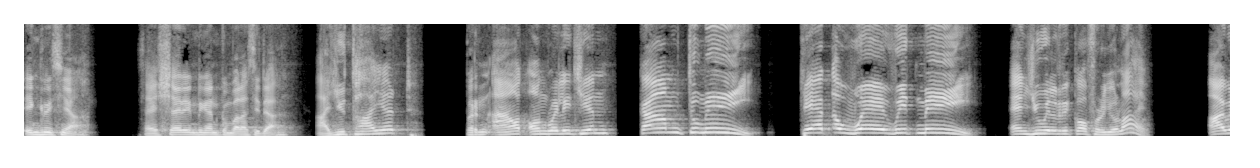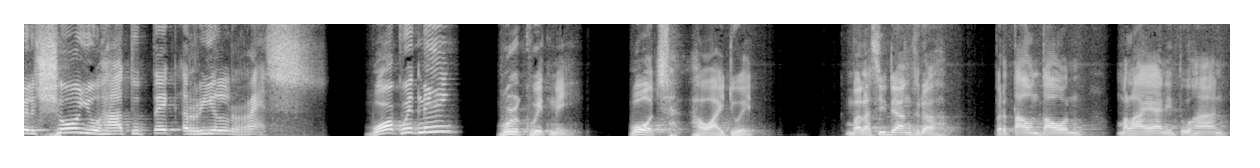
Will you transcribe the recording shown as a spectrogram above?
Inggrisnya. Saya sharing dengan gembala sidang. Are you tired? Burn out on religion? Come to me. Get away with me. And you will recover your life. I will show you how to take a real rest. Walk with me. Work with me. Watch how I do it. Gembala sidang sudah bertahun-tahun melayani Tuhan.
